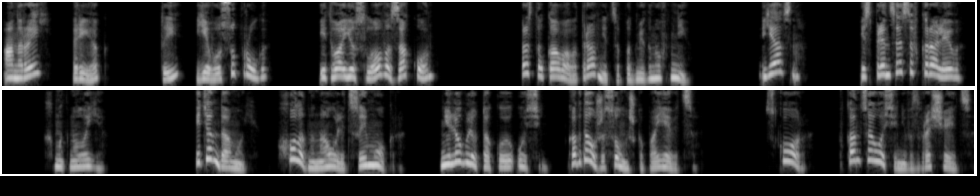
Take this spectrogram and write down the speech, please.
Анрей — Рек. Ты — его супруга. И твое слово — закон. Растолковала травница, подмигнув мне. Ясно. Из принцессы в королевы. Хмыкнула я. Идем домой. Холодно на улице и мокро. Не люблю такую осень. Когда уже солнышко появится? Скоро. В конце осени возвращается.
